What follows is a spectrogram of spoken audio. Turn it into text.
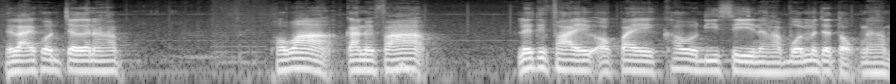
หลายๆคนเจอนะครับ เพราะว่าการไฟฟ้าเลติฟายออกไปเข้า DC นะครับ โวลต์มันจะตกนะครับ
